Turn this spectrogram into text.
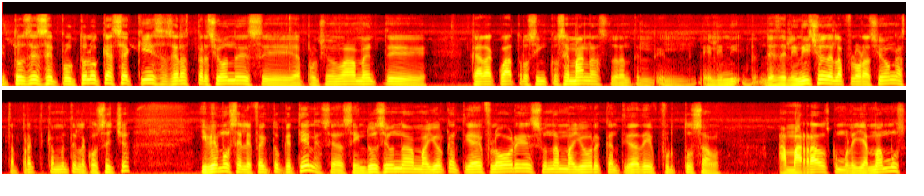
Entonces el productor lo que hace aquí es hacer aspersiones eh, aproximadamente cada cuatro o cinco semanas durante el- desde el inicio de la floración hasta prácticamente la cosecha y vemos el efecto que tiene, o sea, se induce una mayor cantidad de flores, una mayor cantidad de frutos amarrados como le llamamos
